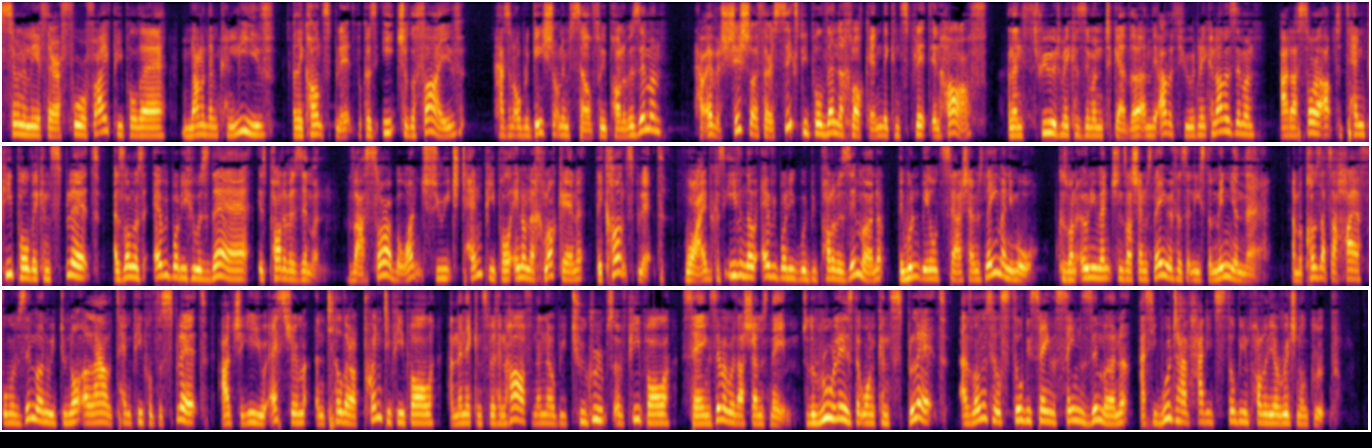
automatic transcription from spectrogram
Similarly, if there are four or five people there, none of them can leave and they can't split because each of the five has an obligation on himself to be part of a zimun. However, shisha, if there are six people, then nechlokin, they can split in half, and then three would make a zimun together, and the other three would make another zimun. At Asora, up to ten people, they can split as long as everybody who is there is part of a zimun. Vasora, but once you reach ten people, in on nechlokin, they can't split. Why? Because even though everybody would be part of a zimun, they wouldn't be able to say Hashem's name anymore. Because one only mentions Hashem's name if there's at least a minyan there. And because that's a higher form of Zimun, we do not allow 10 people to split Ad Shayiyu Estrim until there are 20 people, and then they can split in half, and then there'll be two groups of people saying Zimun with Hashem's name. So the rule is that one can split as long as he'll still be saying the same Zimun as he would have had he still been part of the original group.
